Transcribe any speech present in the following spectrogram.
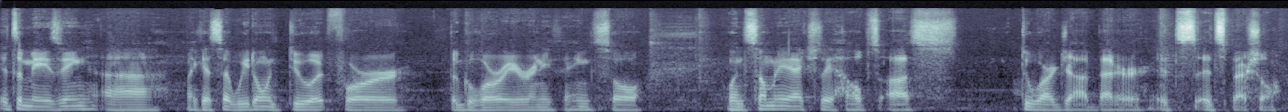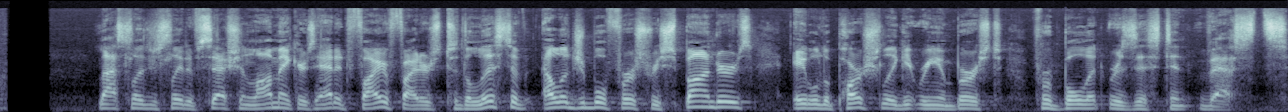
it's amazing. Uh, like i said we don't do it for the glory or anything so when somebody actually helps us do our job better. It's, it's special. Last legislative session, lawmakers added firefighters to the list of eligible first responders able to partially get reimbursed for bullet resistant vests.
